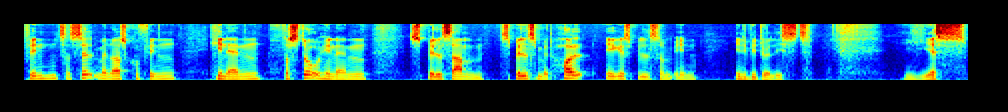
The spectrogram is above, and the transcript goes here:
finde sig selv, men også kunne finde hinanden, forstå hinanden, spille sammen. Spille som et hold, ikke spille som en individualist. Yes.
